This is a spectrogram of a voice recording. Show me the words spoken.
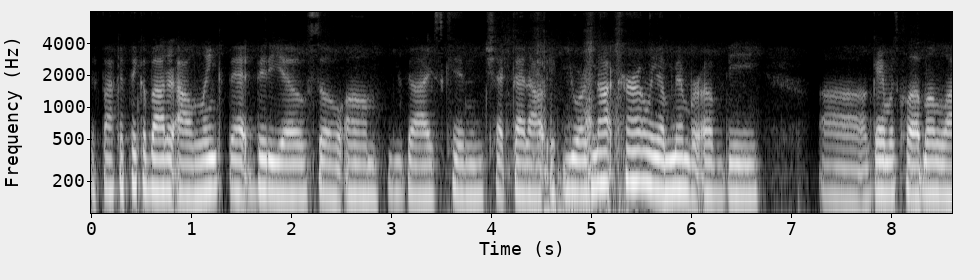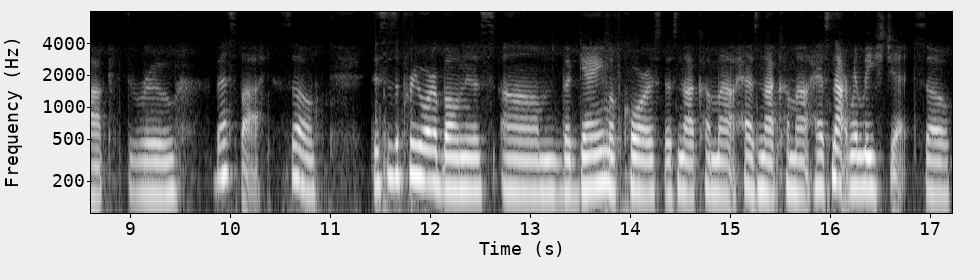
If I could think about it, I'll link that video so um, you guys can check that out. If you are not currently a member of the uh, Gamers Club unlocked through Best Buy. So this is a pre-order bonus. Um, the game, of course, does not come out, has not come out, has not released yet. So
